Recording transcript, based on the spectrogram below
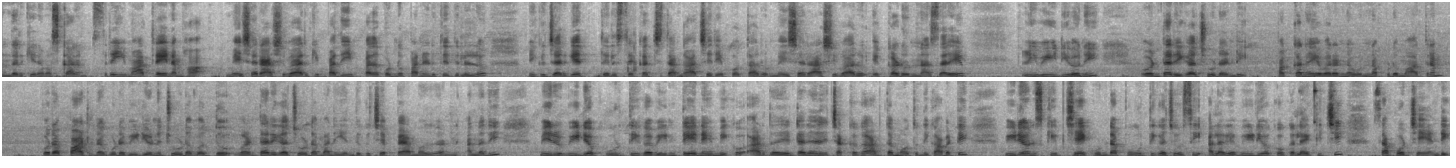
అందరికీ నమస్కారం. శ్రీ మాత్రే నమ. మేషరాశి వారికి పది పదకొండు పన్నెండు తేదీలలో మీకు జరిగే తెలిస్తే ఖచ్చితంగా ఆశ్చర్యపోతారు. మేషరాశి వారు ఎక్కడున్నా సరే ఈ వీడియోని ఒంటరిగా చూడండి. పక్కన ఎవరన్నా ఉన్నప్పుడు మాత్రం పొరపాటున కూడా వీడియోను చూడవద్దు. ఒంటరిగా చూడమని ఎందుకు చెప్పాము అన్నది మీరు వీడియో పూర్తిగా వింటేనే మీకు అర్థం ఏంటనేది చక్కగా అర్థమవుతుంది. కాబట్టి వీడియోను స్కిప్ చేయకుండా పూర్తిగా చూసి అలాగే వీడియోకి ఒక లైక్ ఇచ్చి సపోర్ట్ చేయండి.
